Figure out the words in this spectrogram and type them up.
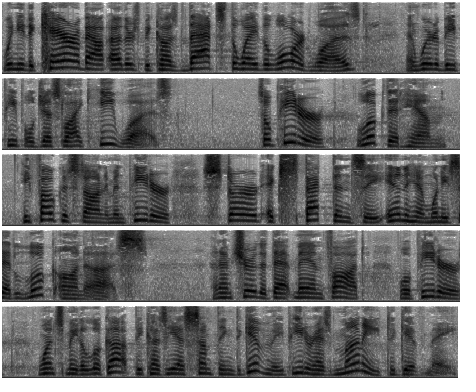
We need to care about others because that's the way the Lord was, and we're to be people just like He was. So Peter looked at him. He focused on him, and Peter stirred expectancy in him when he said, Look on us. And I'm sure that that man thought, Well, Peter wants me to look up because he has something to give me. Peter has money to give me.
